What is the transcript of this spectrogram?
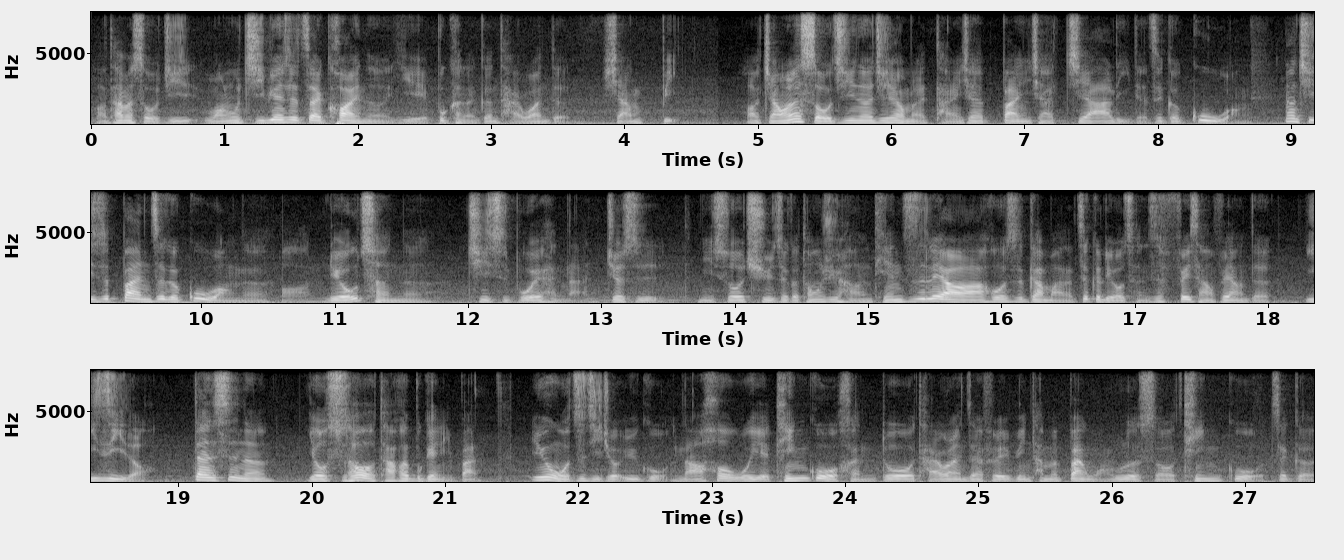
啊，他们手机网络即便是再快呢，也不可能跟台湾的相比。啊，讲完了手机呢，接下来我们来谈一下办一下家里的这个固网。那其实办这个固网呢，啊，流程呢其实不会很难，就是你说去这个通讯行填资料啊，或者是干嘛的，这个流程是非常非常的 easy 的。但是呢，有时候他会不给你办，因为我自己就遇过，然后我也听过很多台湾人在菲律宾他们办网络的时候，听过这个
